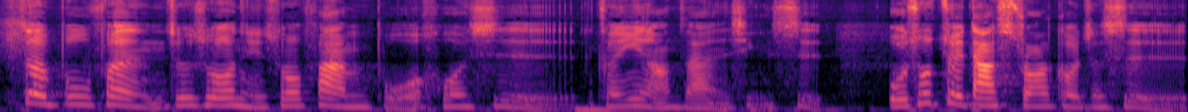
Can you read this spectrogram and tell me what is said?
这部分就是说，你说范博或是跟艺廊展览形式。我说最大 struggle 就是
